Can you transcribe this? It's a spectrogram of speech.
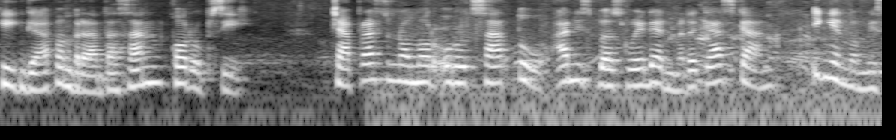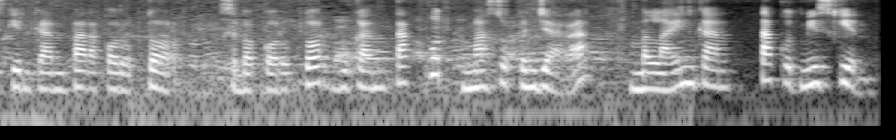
hingga pemberantasan korupsi. Capres nomor urut 1, Anies Baswedan menegaskan ingin memiskinkan para koruptor, sebab koruptor bukan takut masuk penjara, melainkan takut miskin.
